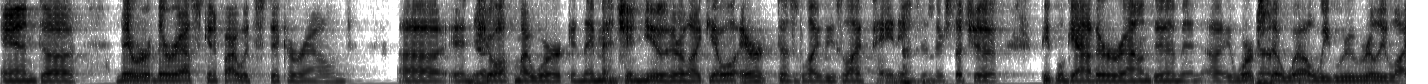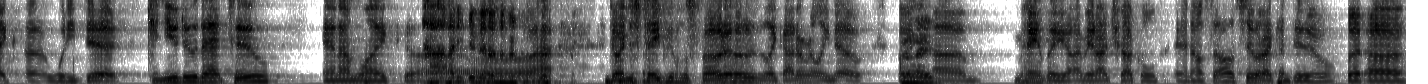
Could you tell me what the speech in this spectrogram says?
And uh, they were they were asking if I would stick around uh, and Yeah. show off my work, and they mentioned you. They're like, "Yeah, well, Eric does like these live paintings, and there's such a people gather around him, and uh, it works Yeah. so well. We we really like uh, what he did. Can you do that too?" And I'm like, uh, How, how do you do that as a photographer? do I just take people's photos? Like, I don't really know. But Right. um, mainly, I mean, I chuckled and I'll say, I'll see what I can do. But uh,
